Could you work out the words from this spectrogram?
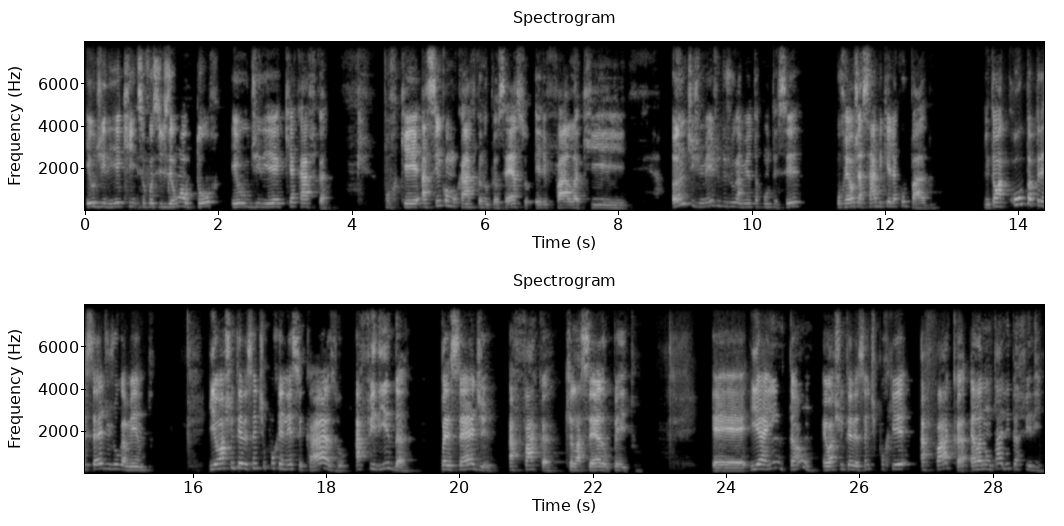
eu diria que, se eu fosse dizer um autor, eu diria que é Kafka. Porque, assim como Kafka no processo, ele fala que antes mesmo do julgamento acontecer, o réu já sabe que ele é culpado. Então a culpa precede o julgamento. E eu acho interessante porque nesse caso a ferida precede a faca que lacera o peito. É, e aí então eu acho interessante porque a faca ela não está ali para ferir,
